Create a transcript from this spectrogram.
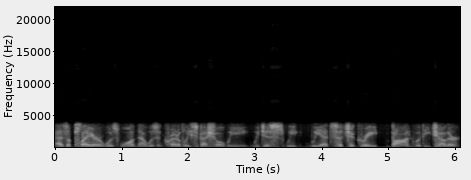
as a player was one that was incredibly special. We we just we we had such a great bond with each other.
